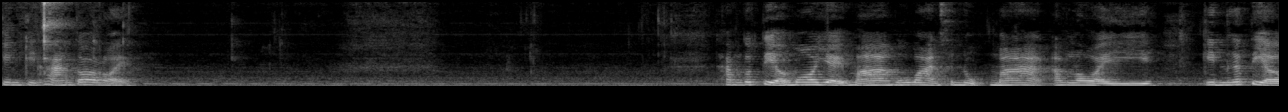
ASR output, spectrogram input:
กินกี่ครั้งก็อร่อยทำก๋วยเตี๋ยวหม้อใหญ่มากเมื่อวานสนุกมาก อร่อย กินก๋วยเตี๋ยว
